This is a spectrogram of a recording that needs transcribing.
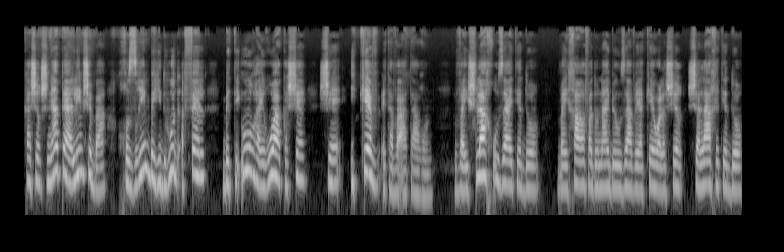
כאשר שני הפעלים שבה חוזרים בהדהוד אפל בתיאור האירוע הקשה שעיכב את הבאת הארון. וישלח עוזה את ידו, ויחרף אדוני בעוזה ויכהו על אשר שלח את ידו.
